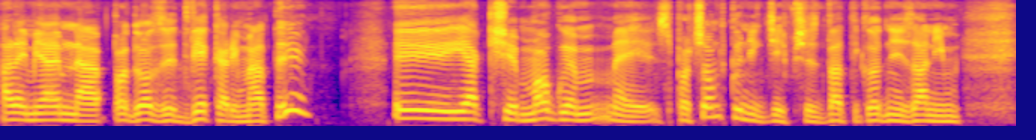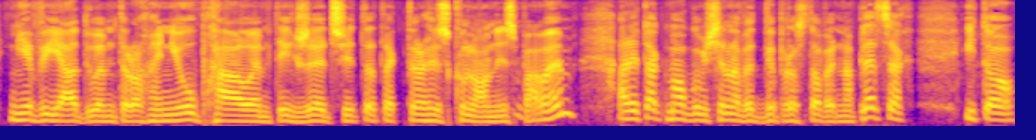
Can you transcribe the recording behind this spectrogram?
ale miałem na podłodze dwie karimaty. Y, Jak się mogłem e, z początku, nie gdzieś przez dwa tygodnie, zanim nie wyjadłem trochę, nie upchałem tych rzeczy, to tak trochę skulony spałem, ale tak mogłem się nawet wyprostować na plecach i to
